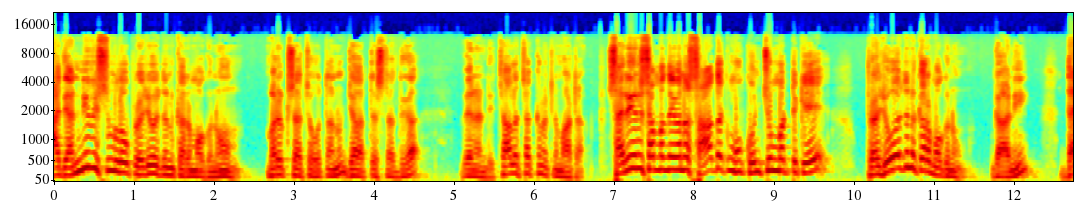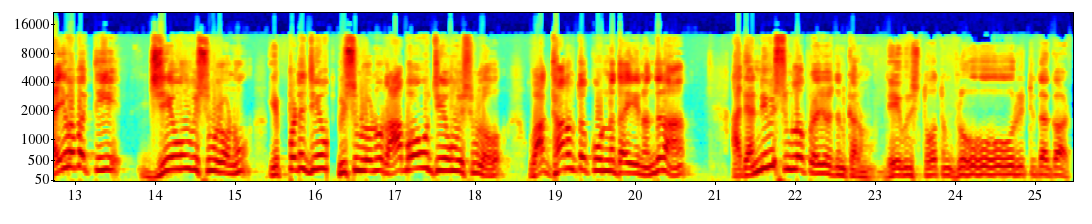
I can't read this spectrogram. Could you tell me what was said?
అది అన్ని విషయంలో ప్రయోజనకరమగును. మరొకసారి చదువుతాను జాగ్రత్త శ్రద్ధగా వినండి. చాలా చక్కనట్లు మాట. శరీర సంబంధమైన సాధకము కొంచెం మట్టుకే ప్రయోజనకరమగును. కానీ దైవభక్తి జీవం విషయంలోను ఇప్పటి జీవం విషయంలోను రాబో జీవం విషయంలో వాగ్దానంతో కూడినదైనందున అది అన్ని విషయంలో ప్రయోజనకరము. దేవుని స్తోత్రం glory to the God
